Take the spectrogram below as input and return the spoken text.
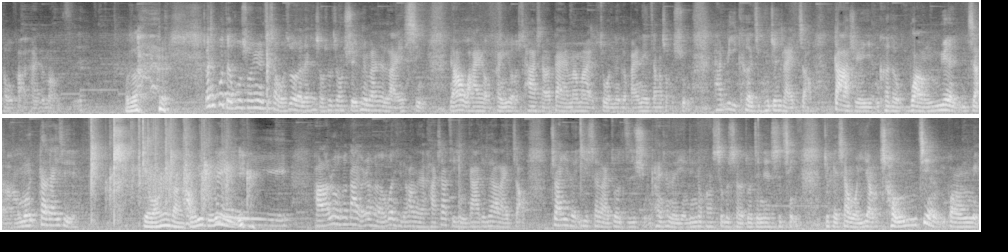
头发还是帽子。我说。而且不得不说，因为至少我做了雷射手术中雪片般的来信，然后我还有朋友他想要带妈妈来做那个白内障手术，他立刻今天就是来找大学眼科的王院长，我们大家一起给王院长鼓励鼓励。好了，如果说大家有任何问题的话呢，还是要提醒大家，就是要来找专业的医生来做咨询，看一下你的眼睛状况适不适合做这件事情，就可以像我一样重见光明。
